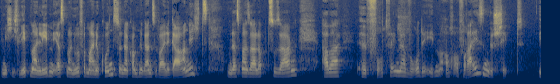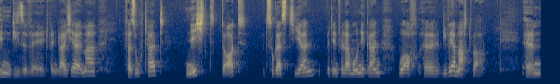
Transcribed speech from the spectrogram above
nämlich ich lebe mein Leben erstmal nur für meine Kunst und da kommt eine ganze Weile gar nichts, um das mal salopp zu sagen. Aber Furtwängler wurde eben auch auf Reisen geschickt in diese Welt, wenngleich er immer versucht hat, nicht dort zu gastieren mit den Philharmonikern, wo auch äh, die Wehrmacht war. Ähm,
